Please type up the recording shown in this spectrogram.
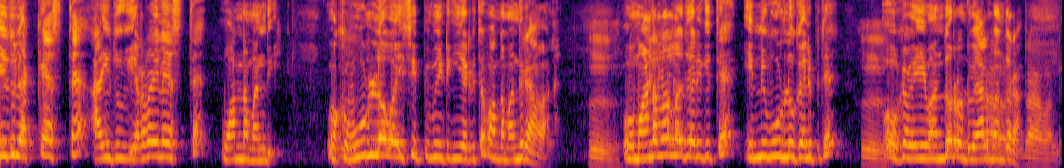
ఐదు లెక్కేస్తే ఐదు ఇరవైలు వేస్తే వంద మంది. ఒక ఊళ్ళో వైసీపీ మీటింగ్ జరిగితే వంద మంది రావాలి. ఓ మండలంలో జరిగితే ఇన్ని ఊళ్ళు కలిపితే ఒక వెయ్యి మందో రెండు వేల మందో రావాలి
